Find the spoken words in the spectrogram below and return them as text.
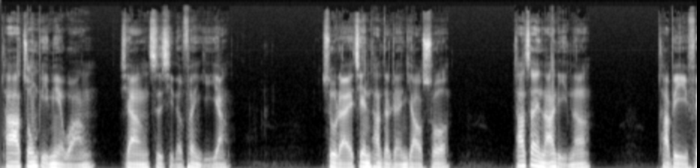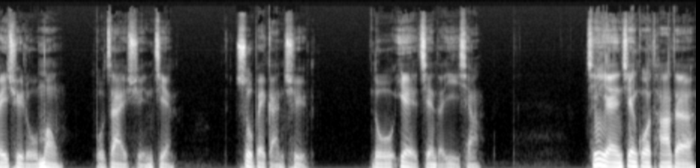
他终必灭亡，像自己的粪一样。素来见他的人要说：他在哪里呢？他必飞去如梦，不再寻见，速被赶去，如夜间的异象。亲眼见过他的，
